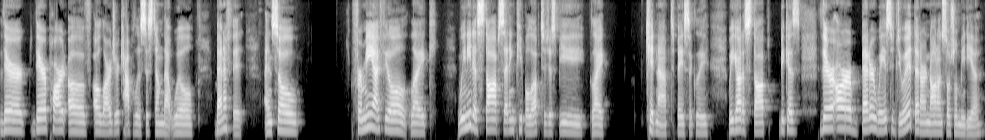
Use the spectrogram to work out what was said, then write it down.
they're they're part of a larger capitalist system that will benefit. And so for me i feel like we need to stop setting people up to just be like kidnapped basically. We got to stop because there are better ways to do it that are not on social media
